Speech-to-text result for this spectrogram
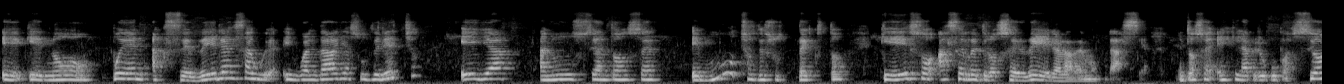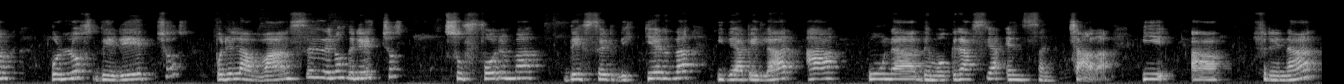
eh, que no pueden acceder a esa igualdad y a sus derechos, ella anuncia entonces en muchos de sus textos que eso hace retroceder a la democracia. Entonces es la preocupación por los derechos, por el avance de los derechos, su forma de ser de izquierda y de apelar a una democracia ensanchada y a frenar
